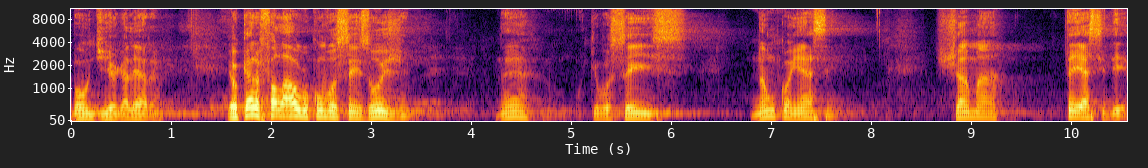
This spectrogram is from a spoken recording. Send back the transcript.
Bom dia, galera. Eu quero falar algo com vocês hoje, né, que vocês não conhecem. Chama TSD.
